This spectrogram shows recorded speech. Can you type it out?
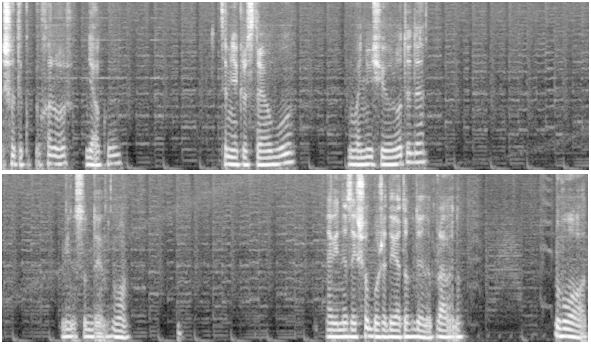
Що ти купив? Хорош, дякую. Це мені якраз треба було. Вонючий урод іде. Мінус один. Во. А він не зайшов, бо вже 9 година, правильно. Вот.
